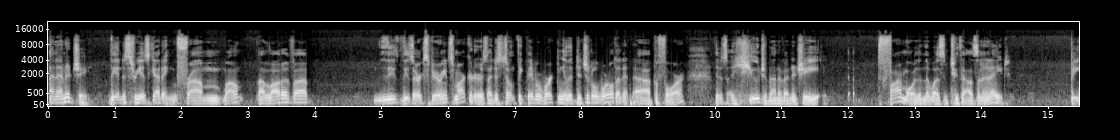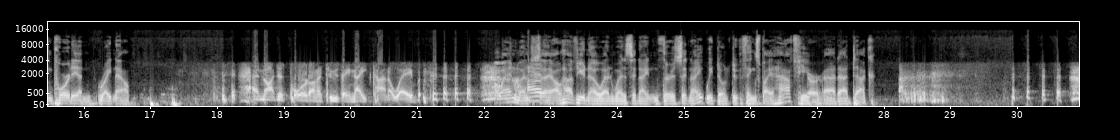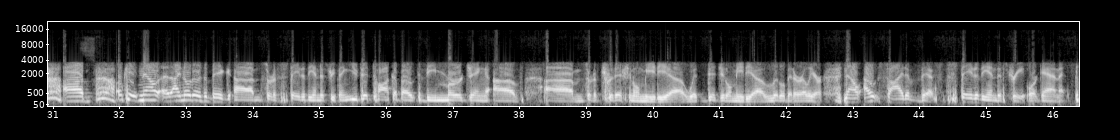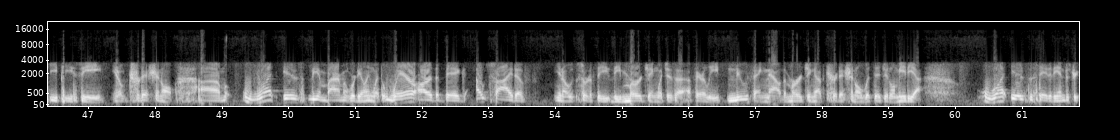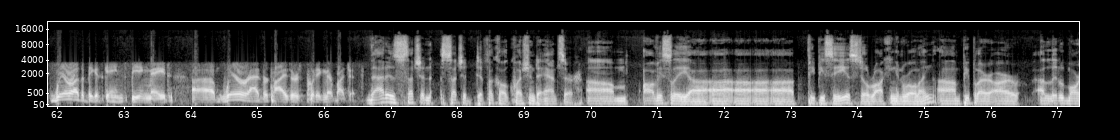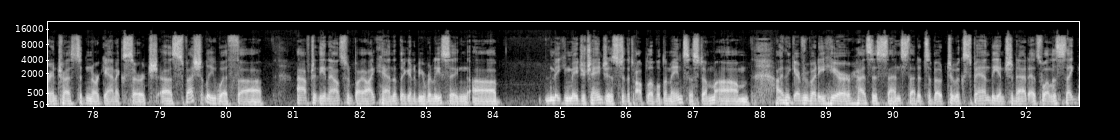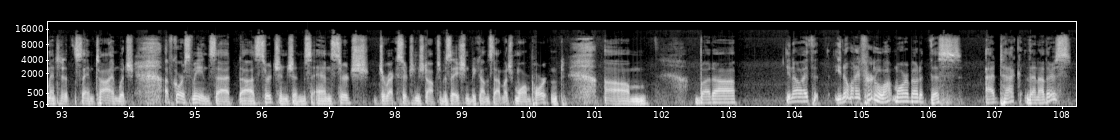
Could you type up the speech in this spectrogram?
and energy the industry is getting from, well, a lot of. Uh, these, these are experienced marketers. I just don't think they were working in the digital world it, uh, before. There's a huge amount of energy, far more than there was in 2008, being poured in right now. and not just poured on a Tuesday night kind of way. But oh, and Wednesday, um, I'll have you know, and Wednesday night and Thursday night, we don't do things by half here at AdTech. Um, okay, now I know there was a big um, sort of state of the industry thing. You did talk about the merging of um, sort of traditional media with digital media a little bit earlier. Now, outside of this state of the industry, organic, PPC, you know, traditional, um, what is the environment we're dealing with? Where are the big outside of you know, sort of the, the merging, which is a, fairly new thing now, the merging of traditional with digital media what is the state of the industry? Where are the biggest gains being made? Uh, where are advertisers putting their budget? That is such an such a difficult question to answer. Um, obviously, uh, uh, uh, uh PPC is still rocking and rolling. Um, people are, are a little more interested in organic search, especially with uh, after the announcement by ICANN that they're going to be releasing uh, making major changes to the top level domain system. Um, I think everybody here has this sense that it's about to expand the internet as well as segment it at the same time, which of course means that uh, search engines and search direct search engine optimization becomes that much more important. Um, but uh, you know, I th- you know what I've heard a lot more about it this ad tech than others.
